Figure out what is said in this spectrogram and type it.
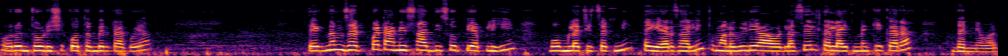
वरून थोडीशी कोथिंबीर टाकूया. तर एकदम झटपट आणि साधी सोपी आपली ही बोंबलाची चटणी तयार झाली. तुम्हाला व्हिडिओ आवडला असेल तर लाईक नक्की करा. धन्यवाद.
